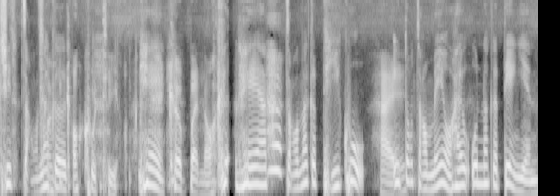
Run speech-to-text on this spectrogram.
去找那个考古题哦。嘿。课本哦，可嘿呀、找那个题库，还诶都找没有，还问那个店员，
